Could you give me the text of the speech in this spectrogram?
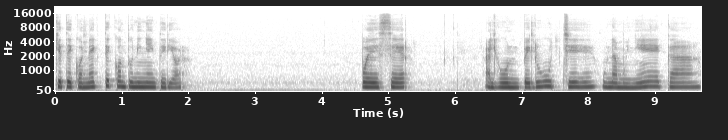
que te conecte con tu niña interior. Puede ser algún peluche, una muñeca,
